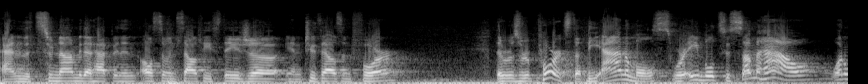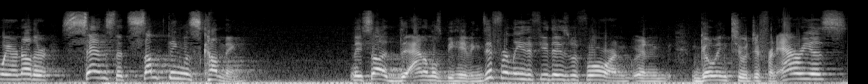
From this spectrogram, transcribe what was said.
And the tsunami that happened in, also in Southeast Asia in 2004? There was reports that the animals were able to somehow, one way or another, sense that something was coming. They saw the animals behaving differently a few days before and, and going to different areas.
